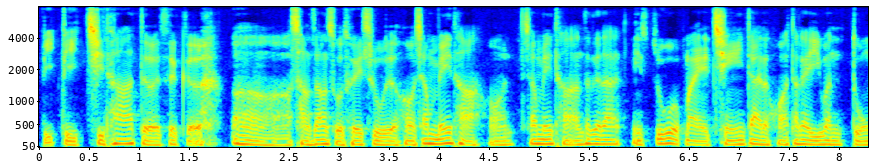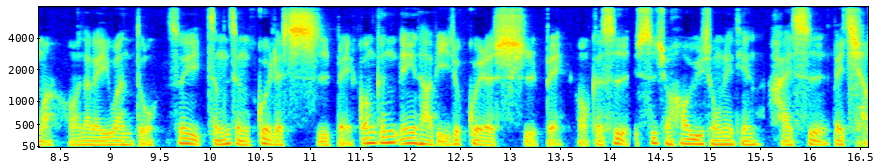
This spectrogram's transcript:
币，比其他的这个呃厂商所推出的，哦，像 Meta 哦，像 Meta 这个呢，你如果买前一代的话，大概一万多嘛，哦，大概一万多，所以整整贵了十倍，光跟 Meta 比就贵了十倍哦。可是十九号预售那天还是被抢，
